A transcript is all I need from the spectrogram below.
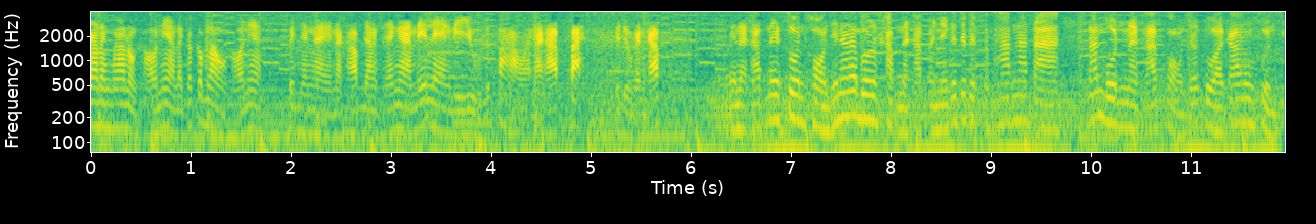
การทำงานของเขาเนี่ยแล้วก็กำลังของเขาเนี่ยเป็นยังไงนะครับยังใช้งานได้แรงดีอยู่หรือเปล่านะครับไปไปดูกันครับ เนี่ยนะครับในส่วนของที่หน้าบนขับนะครับ อันนี้ก็จะเป็นสภาพหน้าตาด้านบนนะครับ ของเจ้าตัว 910G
